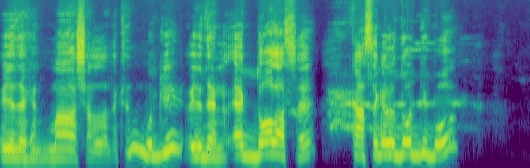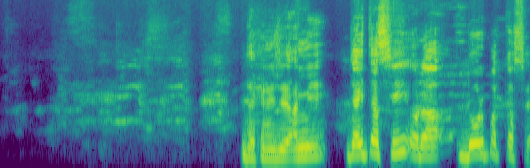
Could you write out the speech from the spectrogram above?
এই যে দেখেন মাশাল্লাহ দেখেন, মুরগি, এই যে দেখেন, এক দল আছে, কাছে গেলে দৌড় দিব। দেখেন, এই যে আমি যাইতাছি ওরা দৌড় পাত্তাছে।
